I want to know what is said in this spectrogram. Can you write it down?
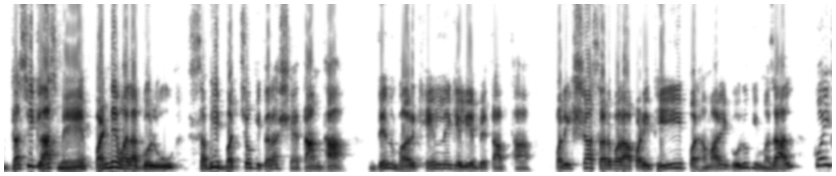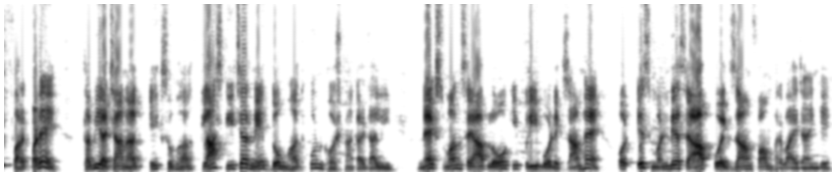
दसवीं क्लास में पढ़ने वाला गोलू सभी बच्चों की तरह शैतान था। दिन भर खेलने के लिए बेताब था। परीक्षा सर पर आ पड़ी थी, पर हमारे गोलू की मजाल कोई फ़र्क पड़े। तभी अचानक एक सुबह क्लास टीचर ने दो महत्वपूर्ण घोषणा कर डाली। नेक्स्ट मंथ से आप लोगों की प्री बोर्ड एग्ज़ाम है और इस मंडे से आपको एग्ज़ाम फॉर्म भरवाए जाएँगे।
